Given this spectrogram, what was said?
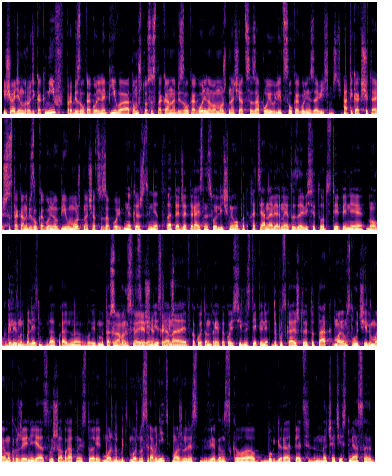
Еще один вроде как миф про безалкогольное пиво о том, что со стакана безалкогольного может начаться запой у лиц с алкогольной зависимостью. А ты как считаешь, со стакана безалкогольного пива может начаться запой? Мне кажется, нет. Опять же, опираясь на свой личный опыт. Хотя, наверное, это зависит от степени... Ну, алкоголизм – это болезнь, да, правильно? Мы так Самая его классифицируем. Если конечно. она в какой-то, например, такой сильной степени, допускаю, что это так. В моем случае или в моем окружении я слышу обратные истории. Может быть, можно сравнить, можно ли с веганского бургера опять начать есть мясо?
